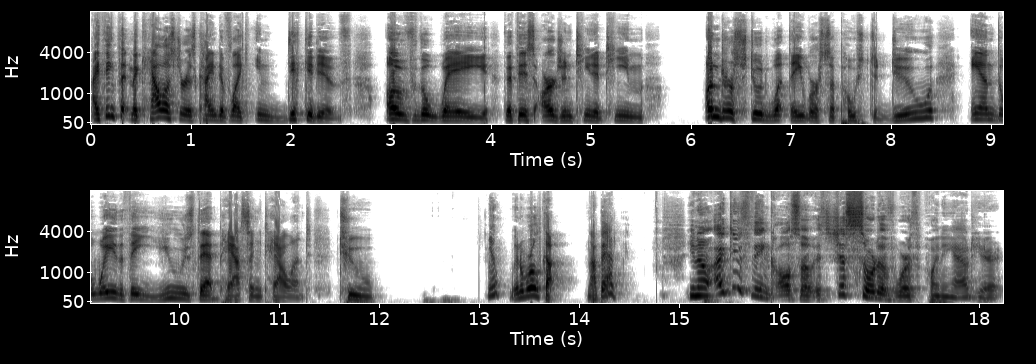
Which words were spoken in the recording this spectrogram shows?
I think that Mac Allister is kind of like indicative of the way that this Argentina team understood what they were supposed to do and the way that they used that passing talent to you know, win a World Cup. Not bad. You know, I do think also it's just sort of worth pointing out here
